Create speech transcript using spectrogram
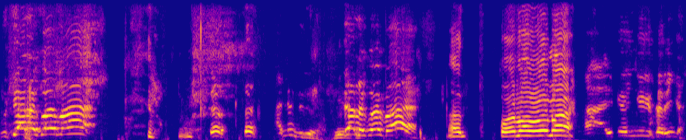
ಹುಷಾರಾಗಿ ಹೋಯ್ ಬಾ. ಸರ್ ಸರ್ ಅಲ್ಲಿಂದ ಹುಷಾರಾಗಿ ಹೋಯ್ ಬಾ. ಹೋಯ್ ಬಾ ಹೋಯ್ ಬಾ. ಹಾ ಈಗ ಹಿಂಗೆ ಸರ್ ಹಿಂಗೆ.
